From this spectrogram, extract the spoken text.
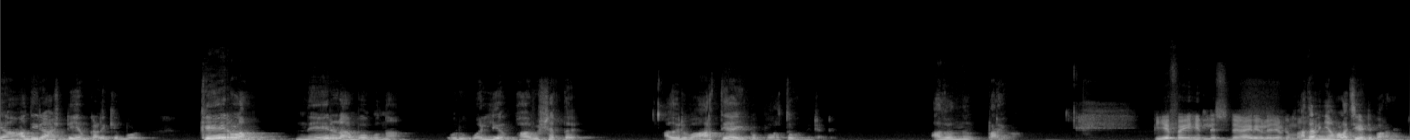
ജാതി രാഷ്ട്രീയം കളിക്കുമ്പോൾ കേരളം നേരിടാൻ പോകുന്ന ഒരു വലിയ ഭവിഷ്യത്ത് അതൊരു വാർത്തയായി ഇപ്പോൾ പുറത്തു വന്നിട്ടുണ്ട്. അതൊന്ന് പറയൂ പി എഫ് ഐ ഹിറ്റ് ലിസ്റ്റിന്റെ കാര്യമല്ല ചേട്ടൻ അതാണ് ഞാൻ വളച്ചു കെട്ടി പറഞ്ഞത്.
